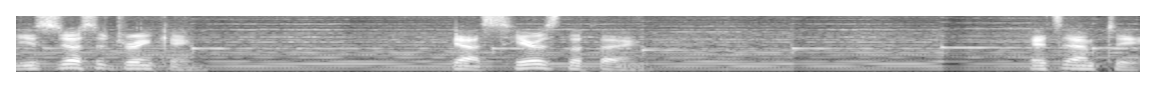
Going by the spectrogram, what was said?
You suggested drinking. Yes, here's the thing. It's empty.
